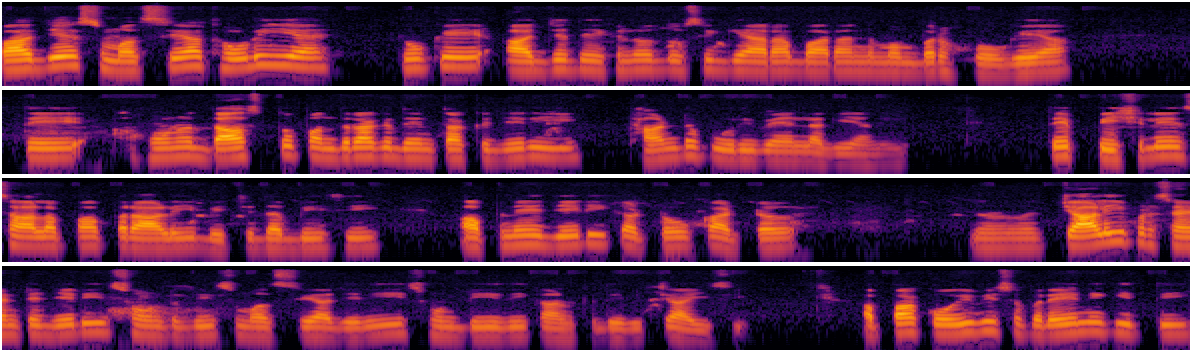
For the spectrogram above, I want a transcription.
ਪਰ ਜੇ ਸਮੱਸਿਆ ਥੋੜੀ ਹੈ ਕਿਉਂਕਿ ਅੱਜ ਦੇਖ ਲਓ ਤੁਸੀਂ 11 12 ਨਵੰਬਰ ਹੋ ਗਿਆ, ਤੇ ਹੁਣ 10 ਤੋਂ 15 ਕੁ ਦਿਨ ਤੱਕ ਜਿਹੜੀ ਠੰਡ ਪੂਰੀ ਪੈਣ ਲੱਗ ਜਾਣੀ ਤੇ ਪਿਛਲੇ ਸਾਲ ਆਪਾਂ ਪਰਾਲੀ ਵਿੱਚ ਦੱਬੀ ਸੀ ਆਪਣੇ ਜਿਹੜੀ ਘੱਟੋ ਘੱਟ, ਅਹ 40% ਜਿਹੜੀ ਸੁੰਡ ਦੀ ਸਮੱਸਿਆ, ਜਿਹੜੀ ਸੁੰਡੀ ਦੀ ਕਣਕ ਦੇ ਵਿੱਚ ਆਈ ਸੀ। ਆਪਾਂ ਕੋਈ ਵੀ ਸਪਰੇਅ ਨਹੀਂ ਕੀਤੀ।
